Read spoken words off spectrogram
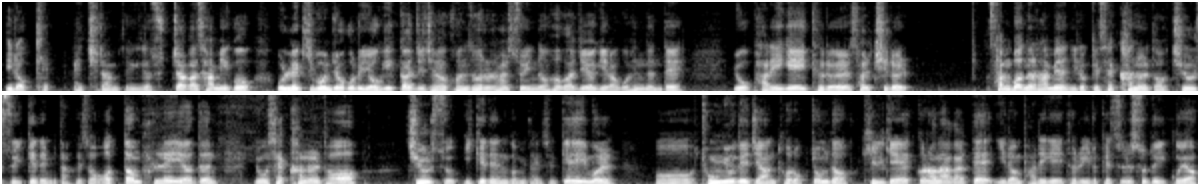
이렇게 배치를 하면 여기가 숫자가 3이고 원래 기본적으로 여기까지 제가 건설을 할 수 있는 허가 지역이라고 했는데 요 바리게이트를 설치를 3번을 하면 이렇게 세 칸을 더 지울 수 있게 됩니다. 그래서 어떤 플레이어든 요 세 칸을 더 지울 수 있게 되는 겁니다. 그래서 게임을 어, 종료되지 않도록 좀 더 길게 끌어나갈 때 이런 바리게이터를 이렇게 쓸 수도 있고요.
